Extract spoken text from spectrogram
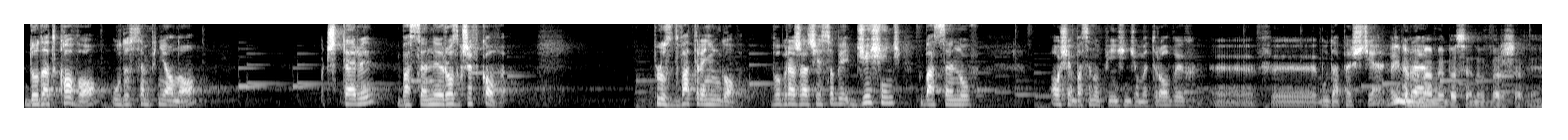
Dodatkowo udostępniono cztery baseny rozgrzewkowe plus dwa treningowe. Wyobrażacie sobie 10 basenów, 8 basenów 50-metrowych y, w Budapeszcie. A ile my które- mamy basenów w Warszawie?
